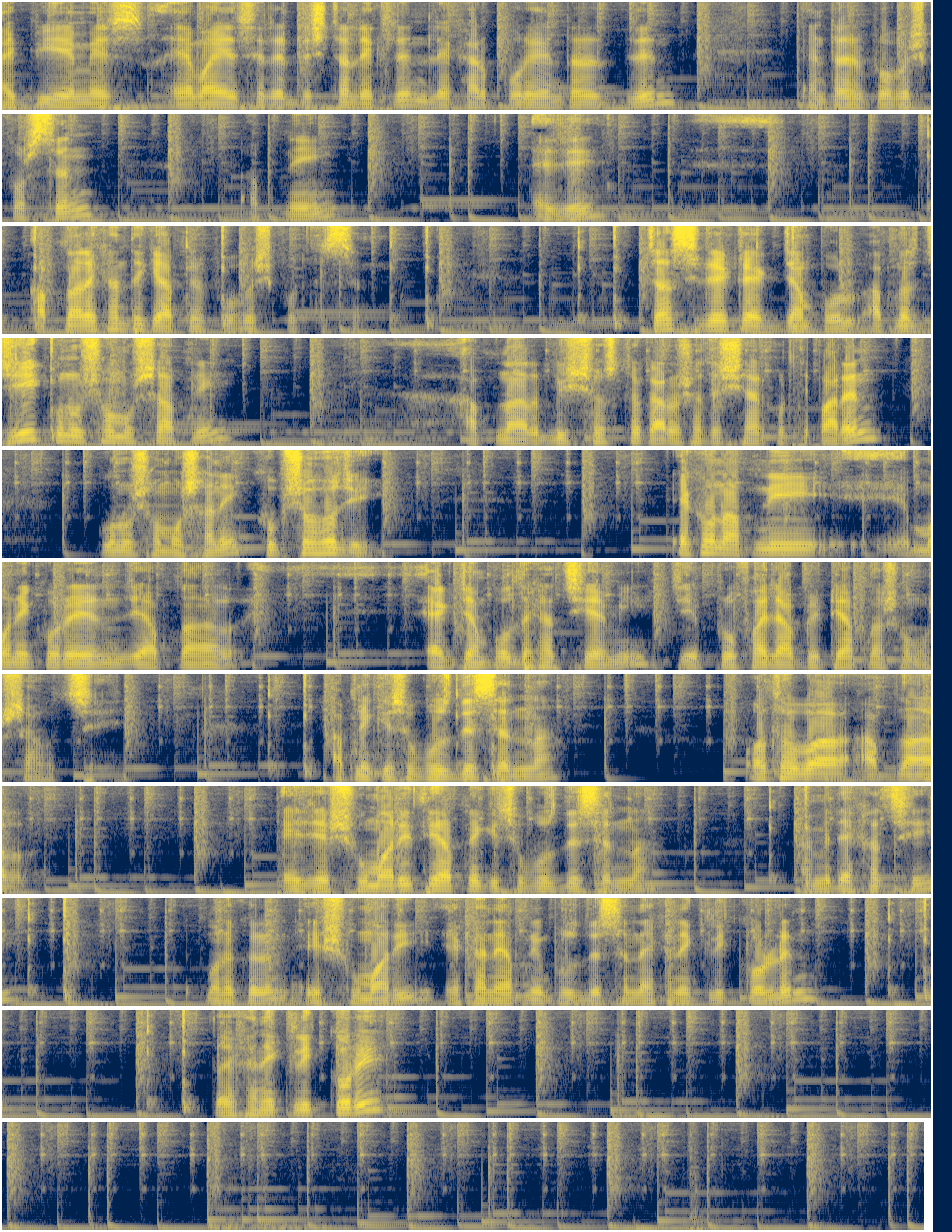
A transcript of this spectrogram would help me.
আইপিএমএস এমআইএস এর অ্যাড্রেসটা লিখলেন। লেখার পরে এন্টার দিলেন। এন্টারে প্রবেশ করছেন। আপনি এই যে আপনার এখান থেকে আপনি প্রবেশ করতেছেন। জাস্ট এটা একটা এক্সাম্পল আপনার যে কোনো সমস্যা আপনি আপনার বিশ্বস্ত কারোর সাথে শেয়ার করতে পারেন। কোনো সমস্যা নেই, খুব সহজেই। এখন আপনি মনে করেন যে আপনার এক্সাম্পল দেখাচ্ছি আমি, যে প্রোফাইল আপডেটে আপনার সমস্যা হচ্ছে। আপনি কিছু বুঝতেছেন না, অথবা আপনার এই যে সুমারিতে আপনি কিছু বুঝতেছেন না, আমি দেখাচ্ছি। মনে করেন এই সুমারি, এখানে আপনি বুঝতেছেন এখানে ক্লিক করলেন। তো এখানে ক্লিক করে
